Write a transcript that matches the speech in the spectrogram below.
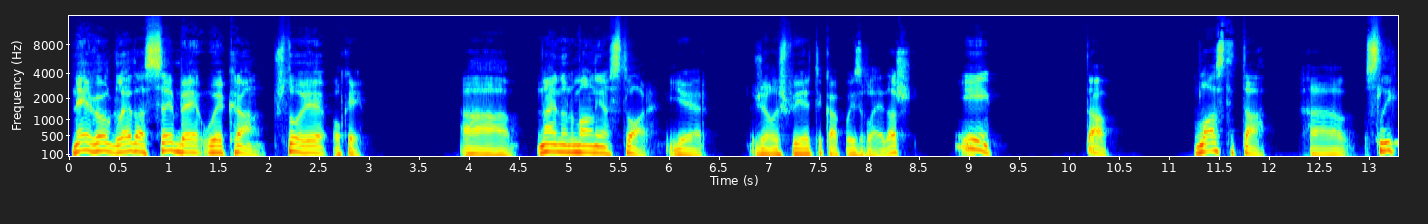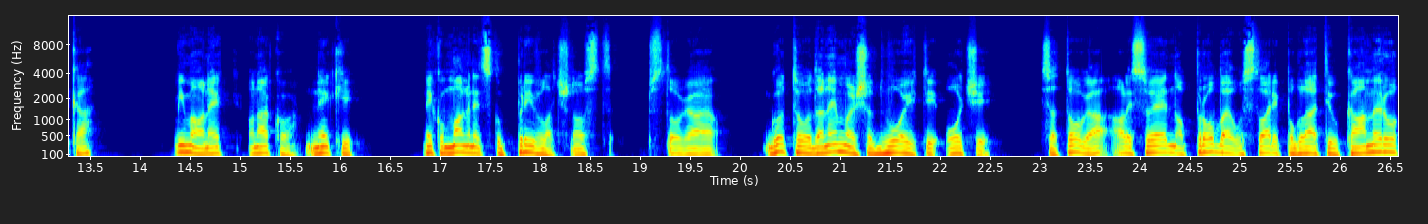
nego gleda sebe u ekran, što je ok. A, najnormalnija stvar, jer želiš vidjeti kako izgledaš i ta vlastita slika ima onako neki, neku magnetsku privlačnost, stoga gotovo da ne možeš odvojiti oči sa toga, ali svejedno probaj u stvari pogledati u kameru.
